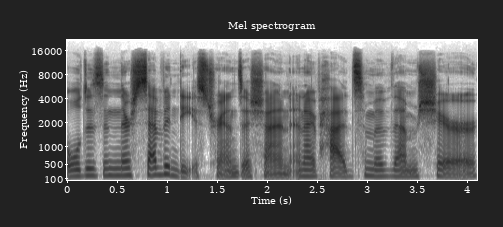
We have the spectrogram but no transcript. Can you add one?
old as in their 70s transition, and I've had some of them share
